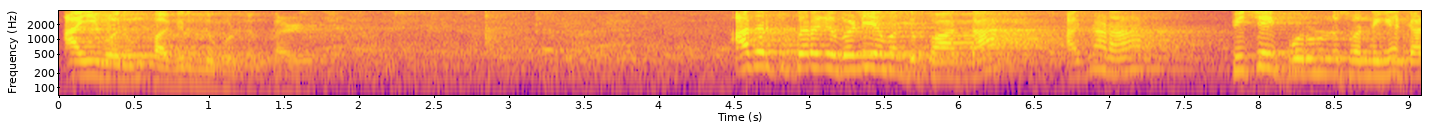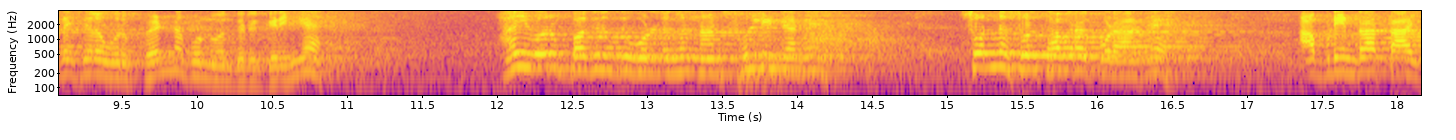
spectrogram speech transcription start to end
ஐவரும் பகிர்ந்து கொள்ளுங்கள். அதற்கு பிறகு வெளியே வந்து பார்த்தா என்னடா பிச்சை பொருள்னு சொன்னீங்க கடைசியில் ஒரு பெண்ணை கொண்டு வந்திருக்கிறீங்க. ஐவரும் பகிர்ந்து கொள்ளுங்கள் நான் சொல்லிட்டேனே. சொன்ன சொல் தவறக்கூடாதே. அப்படின்றா தாய்.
